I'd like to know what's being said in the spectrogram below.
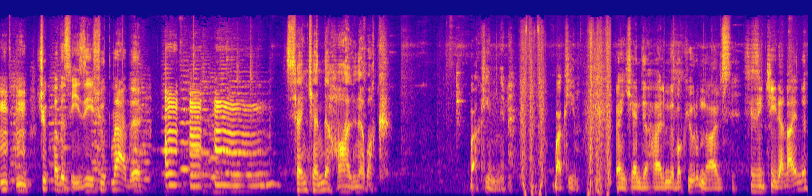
mm, mm. Şutladı sizi, şutladı. Sen kendi haline bak. Bakayım değil mi? Bakayım. Ben kendi halime bakıyorum da abisi. Sizinkiyle aynı.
